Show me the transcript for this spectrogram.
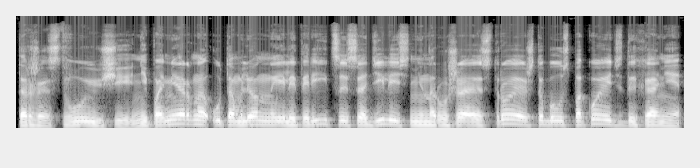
Торжествующие, непомерно утомленные литерийцы садились, не нарушая строя, чтобы успокоить дыхание,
